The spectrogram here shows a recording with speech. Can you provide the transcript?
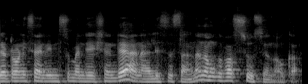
ഇലക്ട്രോണിക്സ് ആൻഡ് ഇൻസ്ട്രുമെൻറ്റേഷൻ്റെ അനാലിസിസ് ആണ് നമുക്ക് ഫസ്റ്റ് ചൂസ് ചെയ്യാൻ നോക്കാം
